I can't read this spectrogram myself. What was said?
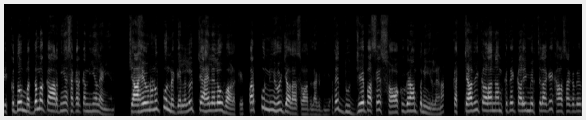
ਇੱਕ ਦੋ ਮੱਧਮ ਆਕਾਰ ਦੀਆਂ ਸ਼ਕਰਕੰਦੀਆਂ ਲੈਣੀਆਂ ਨੇ। ਚਾਹੇ ਉਹਨਾਂ ਨੂੰ ਭੁੰਨ ਕੇ ਲੈ ਲਓ, ਚਾਹੇ ਲੈ ਲਓ ਉਬਾਲ ਕੇ, ਪਰ ਭੁੰਨੀ ਹੋਈ ਜ਼ਿਆਦਾ ਸਵਾਦ ਲੱਗਦੀ ਹੈ। ਤੇ ਦੂਜੇ ਪਾਸੇ 100 ਕੁ ਗ੍ਰਾਮ ਪਨੀਰ ਲੈਣਾ, ਕੱਚਾ ਵੀ ਕਾਲਾ ਨਮਕ ਤੇ ਕਾਲੀ ਮਿਰਚ ਲਾ ਕੇ ਖਾ ਸਕਦੇ ਹੋ,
